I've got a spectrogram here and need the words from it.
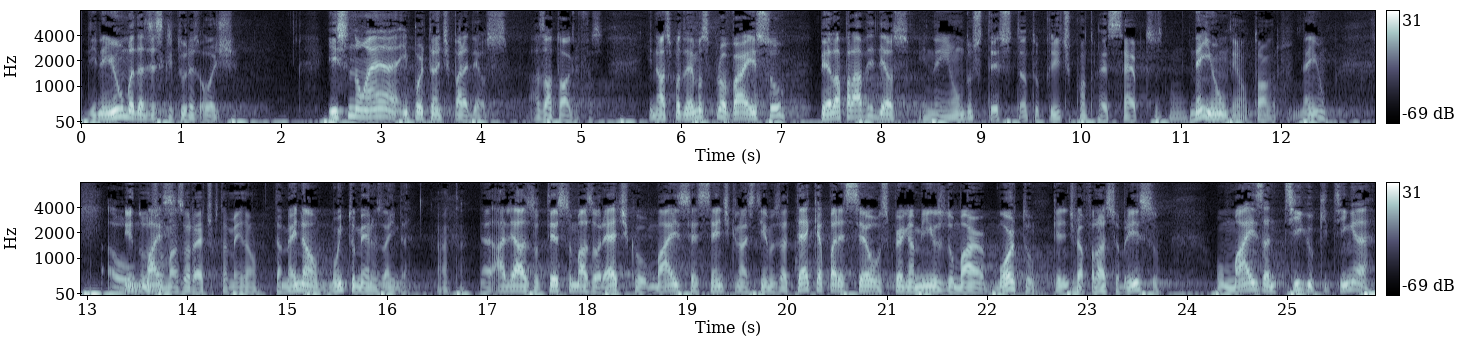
de nenhuma das escrituras hoje. Isso não é importante para Deus, as autógrafas. E nós podemos provar isso pela palavra de Deus. E nenhum dos textos, tanto crítico quanto receptos, não, nenhum. Não tem autógrafo. Nenhum. O e no mais... masorético também não? Também não, muito menos ainda. Ah, tá. É, aliás, o texto masorético mais recente que nós tínhamos, até que apareceu os pergaminhos do Mar Morto, que a gente vai uhum. falar sobre isso, o mais antigo que tinha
